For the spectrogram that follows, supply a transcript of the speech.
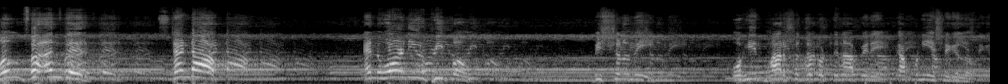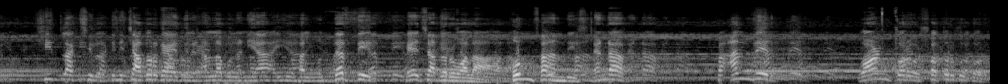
কুম ফাআনদির stand up and warn your people বিশ্বনবী ওহির ভার সহ্য করতে না পেরে কাঁপুনি এসে গেল। শীত লাগছিল, তিনি চাদর গায়ে দিলেন। আল্লাহ বললেন, ইয়া আইয়ুহাল মুদাদ্দির, হে চাদরওয়ালা কুম ফান্দি স্ট্যান্ড আপ ফাআনদির ওয়ার্ন করো, সতর্ক করো।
